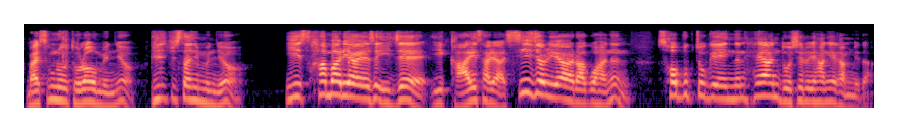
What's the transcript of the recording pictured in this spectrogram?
말씀으로 돌아오면요. 빌립 집사님은요. 이 사마리아에서 이제 이 가이사랴, 시저리아라고 하는 서북 쪽에 있는 해안 도시를 향해 갑니다.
